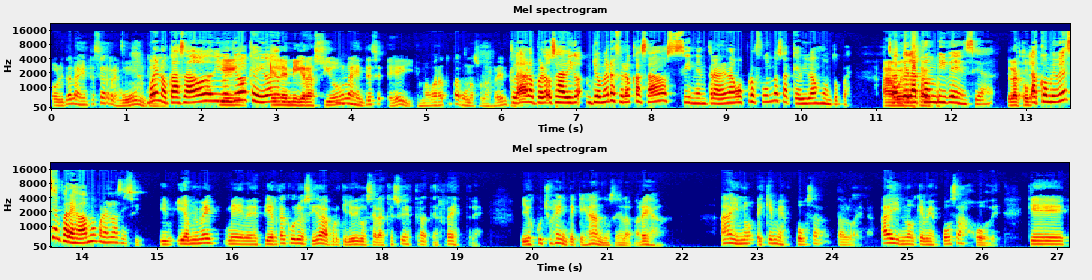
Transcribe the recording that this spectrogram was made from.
ahorita la gente se rejunta. Bueno, casado digo en- yo que vivan en la en- emigración la gente se, ey, es más barato pagar una sola renta. Claro, pero, o sea, digo, yo me refiero a casados sin entrar en aguas profundas, o sea, que vivan juntos, pues. Ah, o sea, bueno, de la exacto. convivencia. De la con- La convivencia en pareja, vamos a ponerlo así. Sí. Y, y a mí me, me- me despierta curiosidad porque yo digo, ¿será que soy extraterrestre? Y yo escucho gente quejándose de la pareja. Ay, no, es que mi esposa tal vaina. Ay, no, que mi esposa jode. Que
